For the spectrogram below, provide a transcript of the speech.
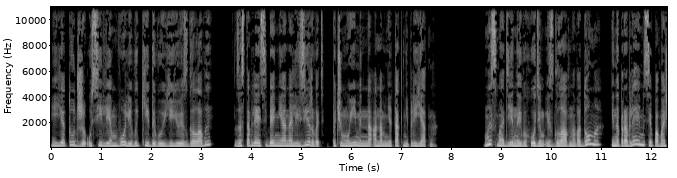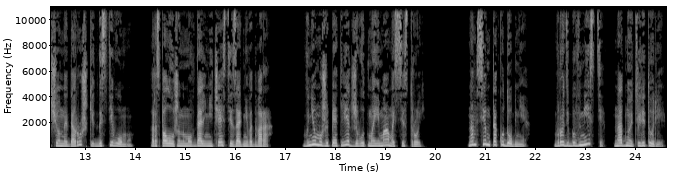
и я тут же усилием воли выкидываю ее из головы, заставляя себя не анализировать, почему именно она мне так неприятна. Мы с Мадиной выходим из главного дома и направляемся по мощенной дорожке к гостевому, расположенному в дальней части заднего двора. В нем уже пять лет живут мои мама с сестрой. Нам всем так удобнее. Вроде бы вместе, на одной территории,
